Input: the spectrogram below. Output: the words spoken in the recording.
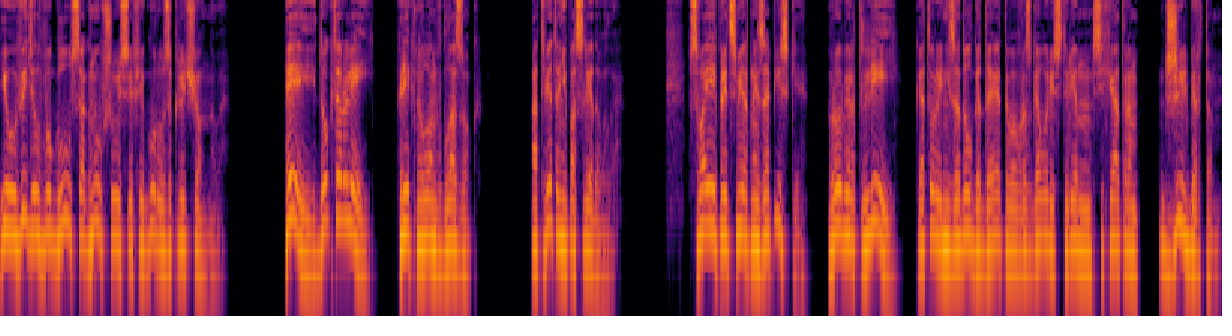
и увидел в углу согнувшуюся фигуру заключенного. «Эй, доктор Лей!» — крикнул он в глазок. Ответа не последовало. В своей предсмертной записке Роберт Лей, который незадолго до этого в разговоре с тюремным психиатром Джильбертом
